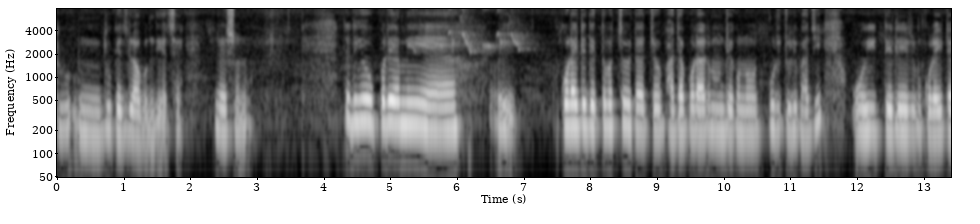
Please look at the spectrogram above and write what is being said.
দু দু কেজি লবণ দিয়েছে রেশনে। তো এদিকে উপরে আমি ওই কড়াইটা দেখতে পাচ্ছ ওটা হচ্ছে ভাজা পোড়ার যে কোনো পুরি টুরি ভাজি, ওই তেলের কড়াইটা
